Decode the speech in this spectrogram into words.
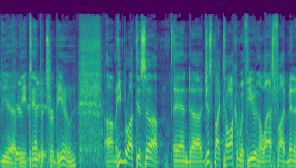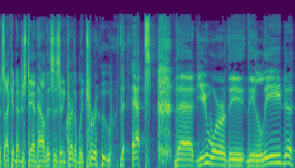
yeah, yes, the Tampa did. Tribune. Um, he brought this up, and uh, just by talking with you in the last five minutes, I can understand how this is incredibly true. that that you were the the lead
